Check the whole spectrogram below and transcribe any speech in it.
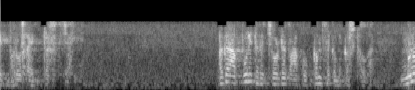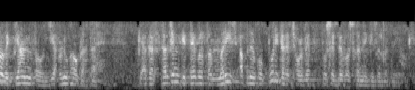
एक भरोसा, एक ट्रस्ट चाहिए। अगर आप पूरी तरह छोड़ दें तो आपको कम से कम कष्ट होगा। मनोविज्ञान तो ये अनुभव करता है। कि अगर सर्जन की टेबल पर मरीज़ अपने को पूरी तरह छोड़ दे तो उसे बेहोश करने की ज़रूरत नहीं होगी।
